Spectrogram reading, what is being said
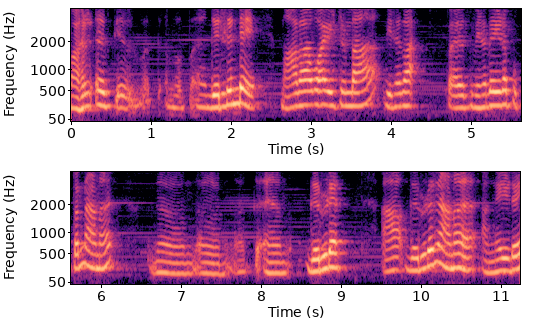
മഹർഷ ഗരുഡന്റെ മാതാവായിട്ടുള്ള വിനത വിനതയുടെ പുത്രനാണ് ഗരുഡൻ. ആ ഗരുഡനാണ് അങ്ങയുടെ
